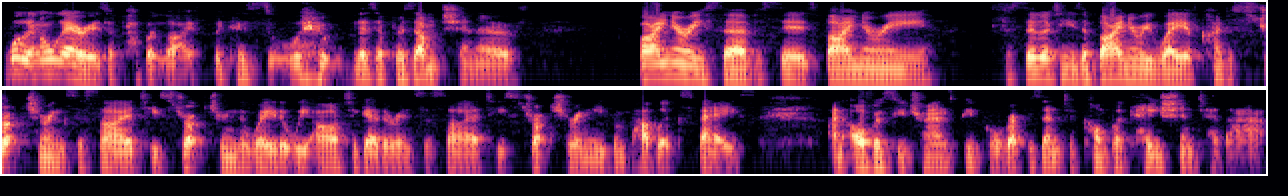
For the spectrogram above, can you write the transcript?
well, in all areas of public life, because there's a presumption of binary services, binary facilities a binary way of kind of structuring society, structuring the way that we are together in society, structuring even public space. And obviously, trans people represent a complication to that.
